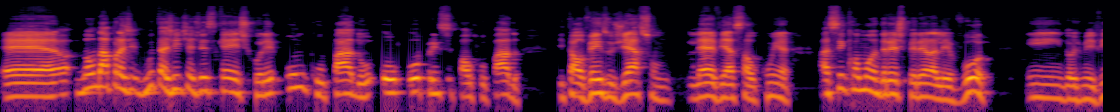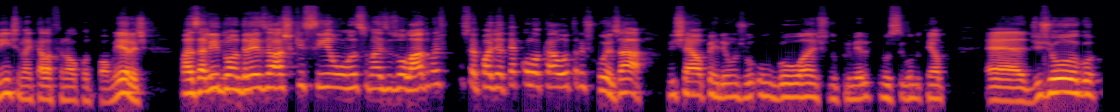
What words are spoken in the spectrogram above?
É, não dá para muita gente às vezes quer escolher um culpado ou o principal culpado e talvez o Gerson leve essa alcunha, assim como o Andrés Pereira levou em 2020 naquela final contra o Palmeiras. Mas ali do Andrés eu acho que sim é um lance mais isolado, mas você pode até colocar outras coisas. Ah, o Michel perdeu um, um gol antes no primeiro, no segundo tempo é, de jogo.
